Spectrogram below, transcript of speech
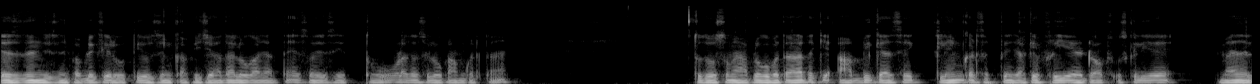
इस दिन जिस दिन पब्लिक सेल होती है, उस दिन काफ़ी ज़्यादा लोग आ जाते हैं, इस वजह से थोड़ा सा स्लो काम करता है। तो दोस्तों मैं आप लोगों को बता रहा था कि आप भी कैसे क्लेम कर सकते हैं जाके फ्री एयर ड्रॉप्स उसके लिए मैं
